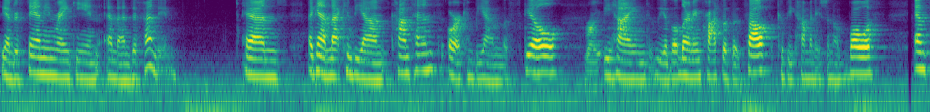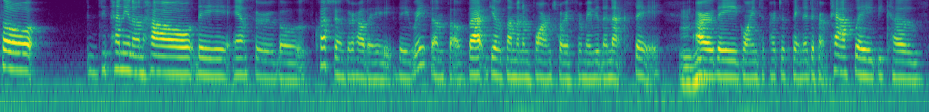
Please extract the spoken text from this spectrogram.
the understanding ranking and then defending. And again that can be on content or it can be on the skill Right. behind the, the learning process itself. It could be a combination of both. And so depending on how they answer those questions or how they, they rate themselves, that gives them an informed choice for maybe the next day. Mm-hmm. Are they going to participate in a different pathway because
